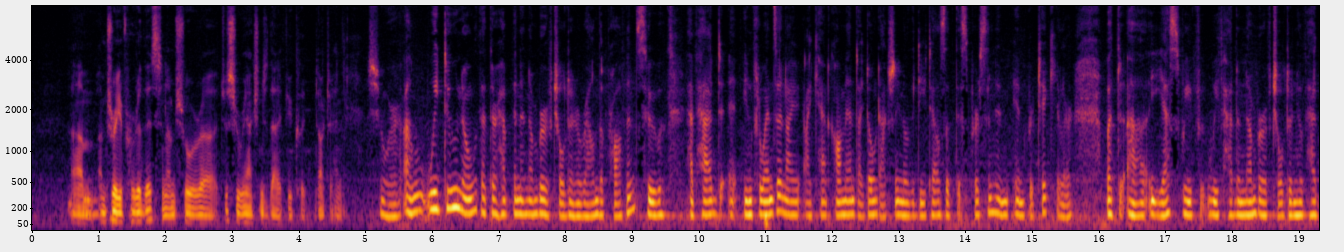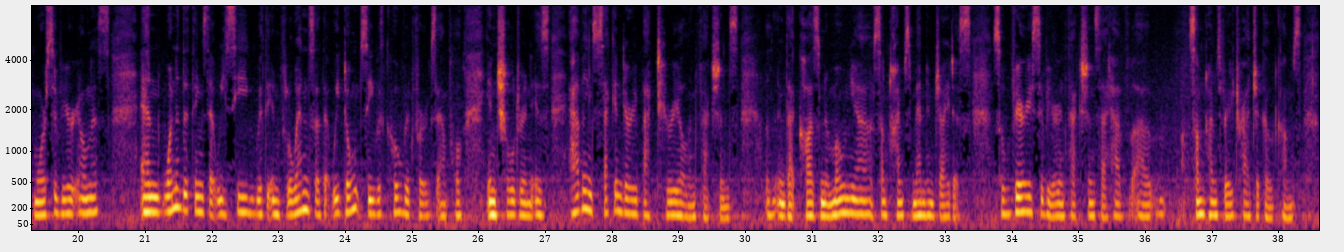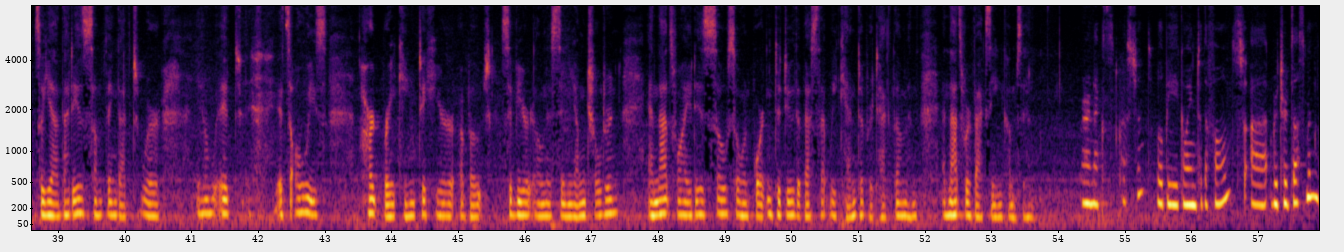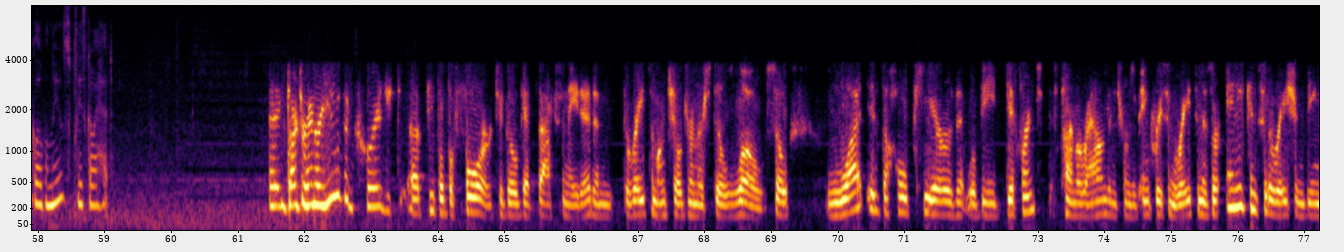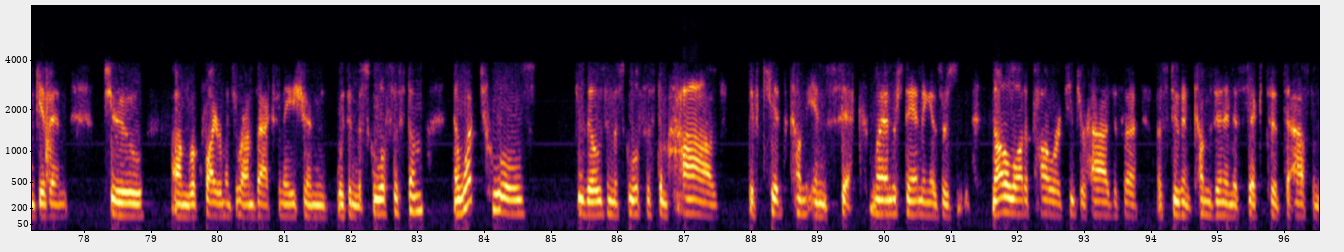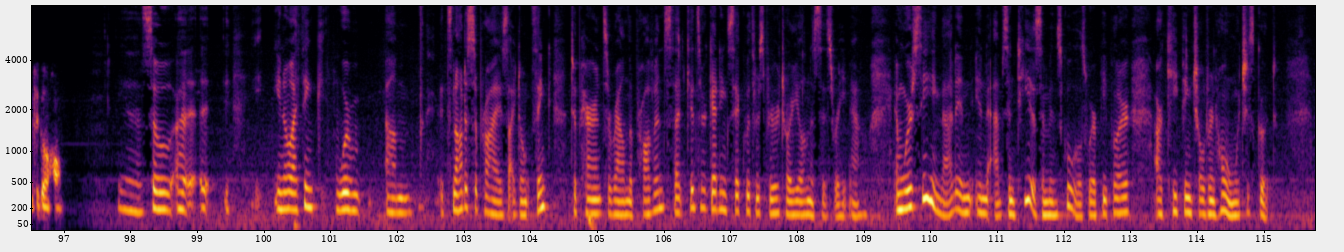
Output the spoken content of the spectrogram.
Um, I'm sure you've heard of this, and I'm sure uh, just your reaction to that, if you could, Dr. Henry. Sure. Um, we do know that there have been a number of children around the province who have had uh, influenza, and I, I can't comment. I don't actually know the details of this person in, in particular. But uh, yes, we've, we've had a number of children who've had more severe illness. And one of the things that we see with influenza that we don't see with COVID, for example, in children is having secondary bacterial infections uh, that cause pneumonia, sometimes meningitis. So very severe infections infections that have uh, sometimes very tragic outcomes. So yeah, that is something that we're, you know, it it's always heartbreaking to hear about severe illness in young children. And that's why it is so so important to do the best that we can to protect them. And and that's where vaccine comes in. Our next questions will be going to the phones. Uh, richard zussman global news please go ahead Dr. Henry, you've encouraged uh, people before to go get vaccinated, and the rates among children are still low. So, what is the hope here that will be different this time around in terms of increasing rates? And is there any consideration being given to um, requirements around vaccination within the school system? And what tools do those in the school system have if kids come in sick. My understanding is there's not a lot of power a teacher has if a, a student comes in and is sick to, to ask them to go home. Yeah, so, uh, you know, I think we're, um, it's not a surprise, I don't think, to parents around the province that kids are getting sick with respiratory illnesses right now. And we're seeing that in, in absenteeism in schools where people are, are keeping children home, which is good.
